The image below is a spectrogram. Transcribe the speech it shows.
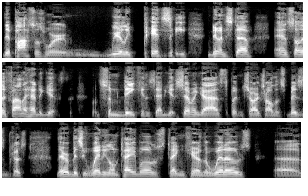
The apostles were really busy doing stuff. And so they finally had to get some deacons. They had to get seven guys to put in charge all this business because they were busy waiting on tables, taking care of the widows, uh,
